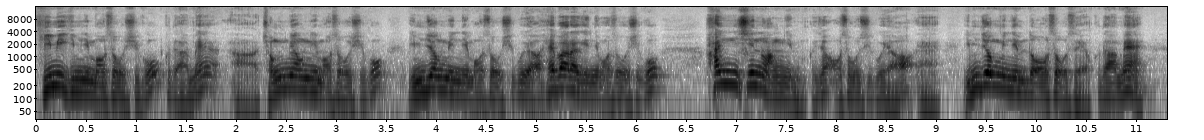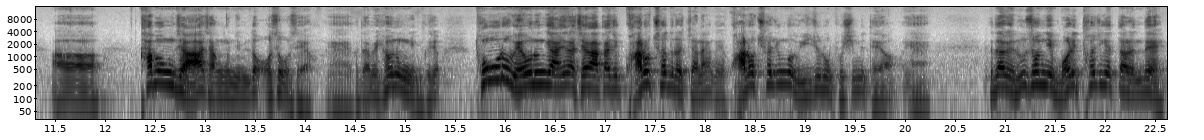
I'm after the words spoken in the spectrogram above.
김희 김님 어서 오시고 그 다음에 아, 정명님 어서 오시고 임정민님 어서 오시고요 해바라기님 어서 오시고 한신왕님 그죠 어서 오시고요 예. 임정민님도 어서 오세요 그 다음에 어, 카봉자 장군님도 어서 오세요 예. 그 다음에 현웅님 그죠 통으로 외우는 게 아니라 제가 아까 지금 괄호 쳐드렸잖아요 그냥 괄호 쳐준 거 위주로 보시면 돼요 예. 그 다음에 루섭님 머리 터지겠다는데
